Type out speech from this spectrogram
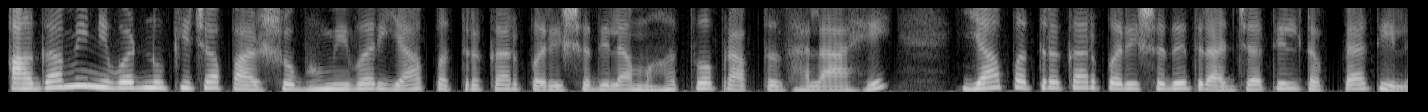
आगामी निवडणुकीच्या पार्श्वभूमीवर या पत्रकार परिषदेला महत्त्व प्राप्त झालं आहे. या पत्रकार परिषदेत राज्यातील टप्प्यातील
